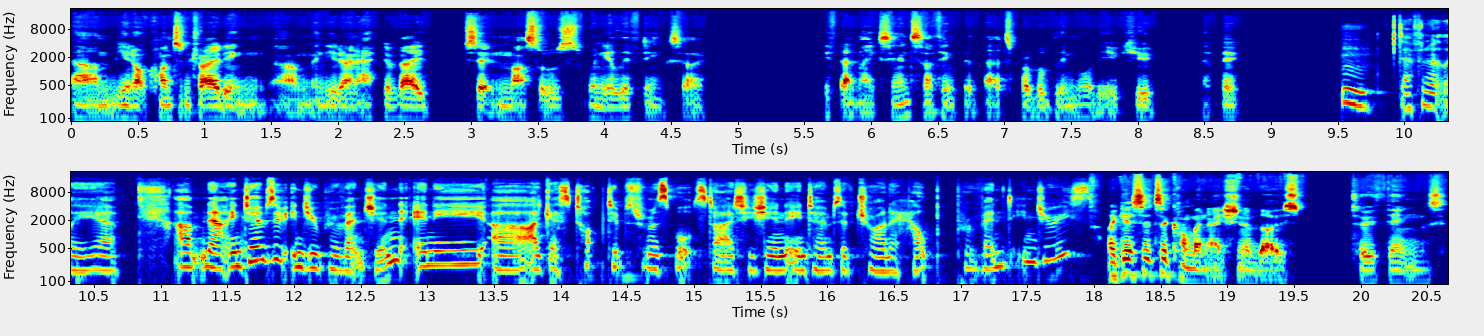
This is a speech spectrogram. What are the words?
um, you're not concentrating um, and you don't activate certain muscles when you're lifting. So if that makes sense, I think that that's probably more the acute effect. Mm, definitely, yeah. Um, now, in terms of injury prevention, any, uh, I guess, top tips from a sports dietitian in terms of trying to help prevent injuries? I guess it's a combination of those two things.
